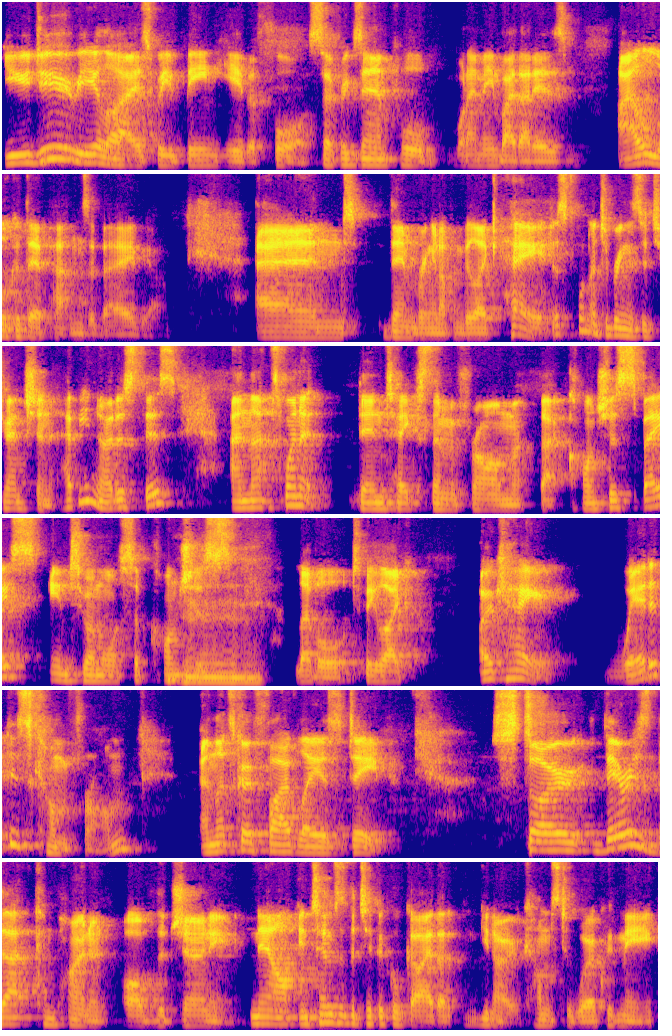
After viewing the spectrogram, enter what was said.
you do realize we've been here before. So, for example, what I mean by that is I'll look at their patterns of behavior and then bring it up and be like, hey, I just wanted to bring this attention. Have you noticed this? And that's when it then takes them from that conscious space into a more subconscious mm. level to be like, okay, where did this come from? And let's go five layers deep. So there is that component of the journey. Now, in terms of the typical guy that, you know, comes to work with me,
